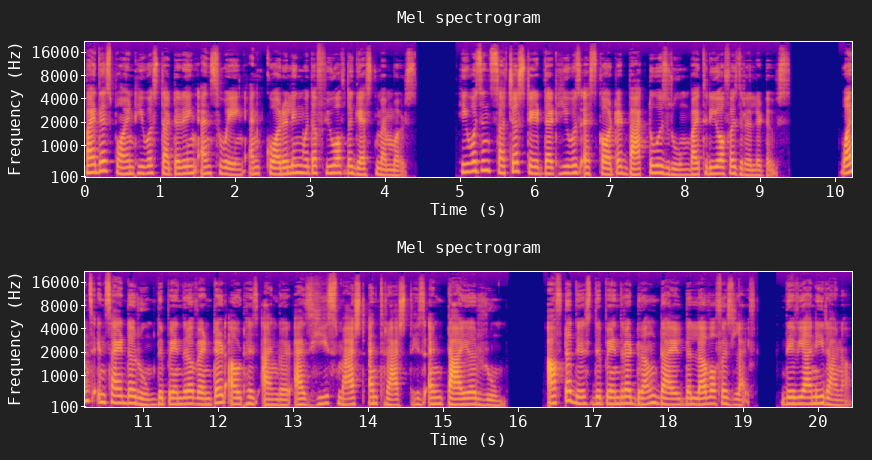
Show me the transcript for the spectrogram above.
By this point, he was stuttering and swaying and quarreling with a few of the guest members. He was in such a state that he was escorted back to his room by three of his relatives. Once inside the room, Dipendra vented out his anger as he smashed and thrashed his entire room. After this, Dipendra drunk dialed the love of his life, Devyani Rana.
